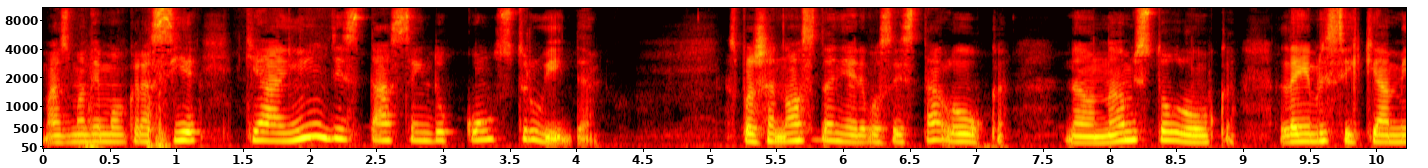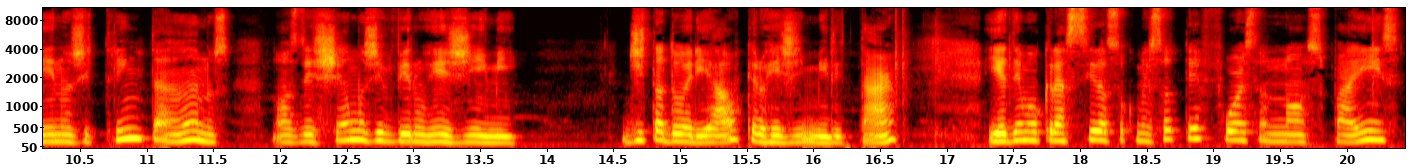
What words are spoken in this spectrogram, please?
mas uma democracia que ainda está sendo construída. Mas, poxa, nossa, Daniela, você está louca. Não, não estou louca. Lembre-se que há menos de 30 anos nós deixamos de viver um regime ditatorial, que era o regime militar, e a democracia só começou a ter força no nosso país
